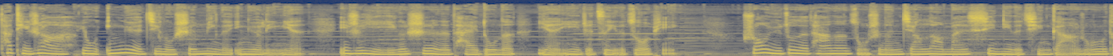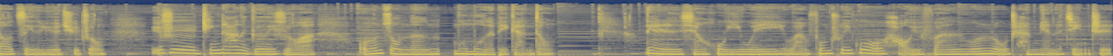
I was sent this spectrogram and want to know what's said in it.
他提倡啊，用音乐记录生命的音乐理念，一直以一个诗人的态度呢，演绎着自己的作品。双鱼座的他呢，总是能将浪漫细腻的情感啊融入到自己的乐曲中，于是听他的歌的时候啊，我们总能默默的被感动。恋人相互依偎，晚风吹过，好一番温柔缠绵的景致。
